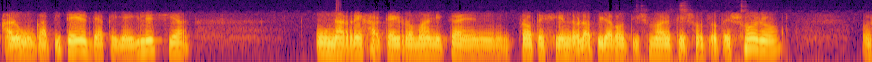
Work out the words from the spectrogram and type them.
algún capitel de aquella iglesia, una reja que hay románica en protegiendo la pila bautismal, que es otro tesoro. O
